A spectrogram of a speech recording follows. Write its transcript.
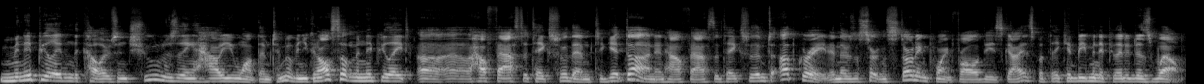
manipulating the colors and choosing how you want them to move. And you can also manipulate uh, how fast it takes for them to get done and how fast it takes for them to upgrade. And there's a certain starting point for all of these guys, but they can be manipulated as well.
